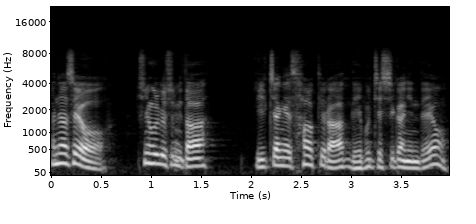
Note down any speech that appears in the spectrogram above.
안녕하세요. 신용글 교수입니다. 일장의 사업결합 네 번째 시간인데요.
